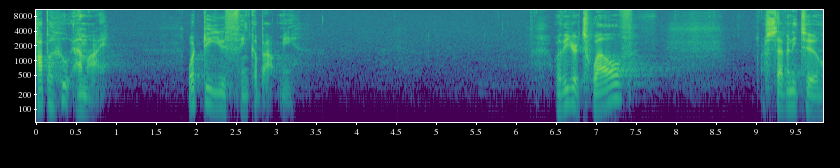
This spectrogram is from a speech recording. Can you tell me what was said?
Papa, who am I? What do you think about me? Whether you're 12 or 72,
